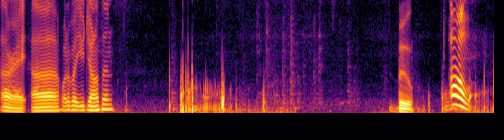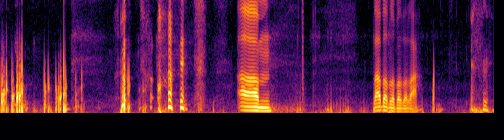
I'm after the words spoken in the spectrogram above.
All right. Uh, what about you, Jonathan? Boo. Oh, Um. Blah blah blah blah blah blah.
